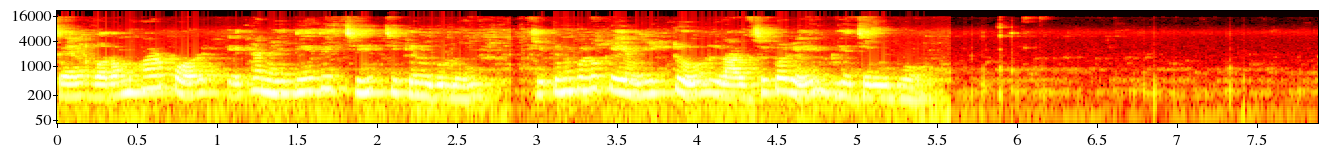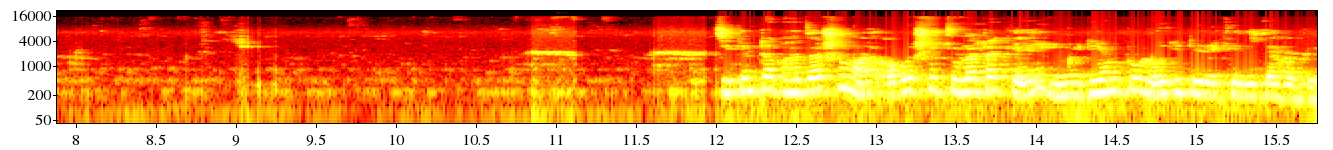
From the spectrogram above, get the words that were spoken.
তেল গরম হওয়ার পর এখানে দিয়ে দিচ্ছি চিকেনগুলো। চিকেনগুলোকে আমি একটু লালচে করে ভেজে নেব। চিকেনটা ভাজার সময় অবশ্যই চুলাটাকে মিডিয়াম টু লো হিটে রেখে দিতে হবে।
